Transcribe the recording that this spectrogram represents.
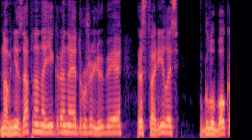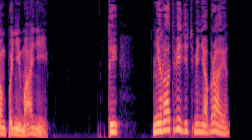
но внезапно наигранное дружелюбие растворилось в глубоком понимании. «Ты не рад видеть меня, Брайан?»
